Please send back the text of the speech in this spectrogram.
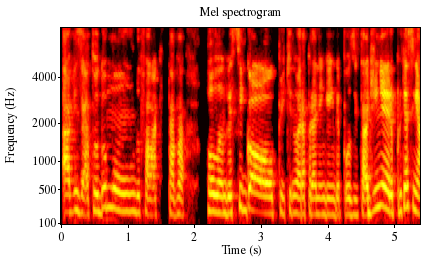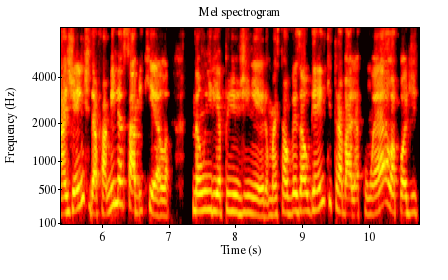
avisar todo mundo, falar que tava rolando esse golpe, que não era pra ninguém depositar dinheiro, porque assim, a gente da família sabe que ela não iria pedir dinheiro, mas talvez alguém que trabalha com ela pode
